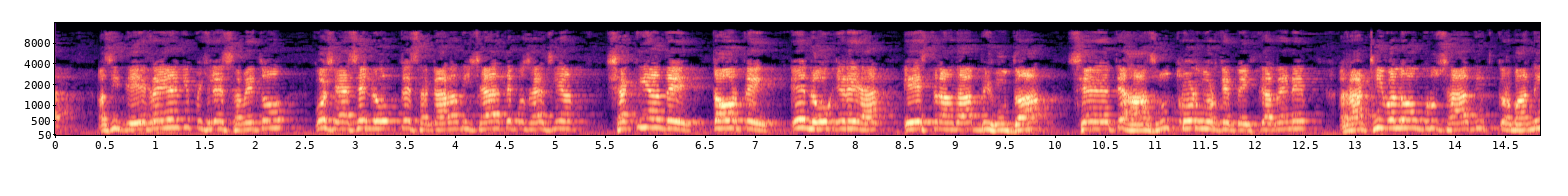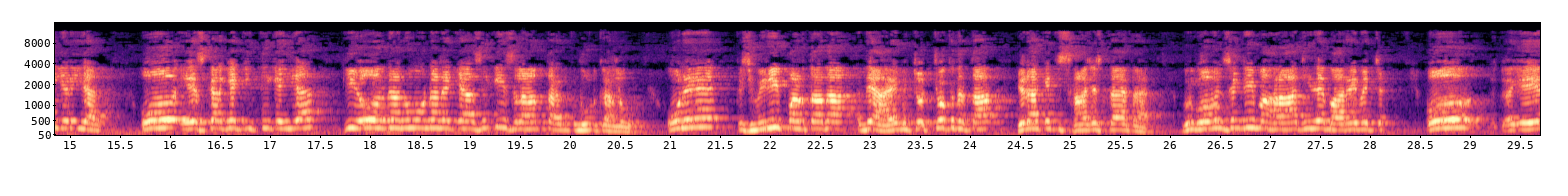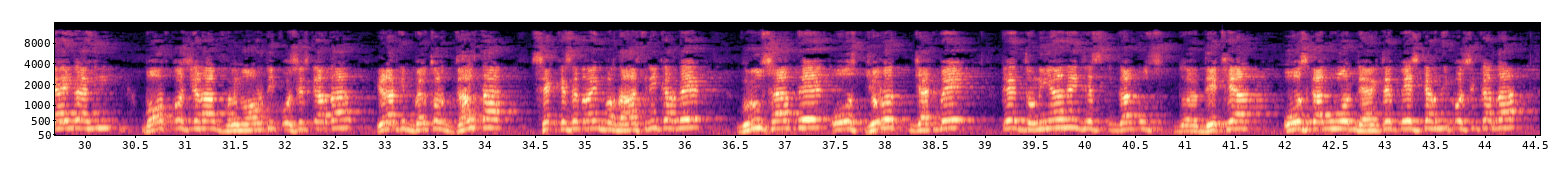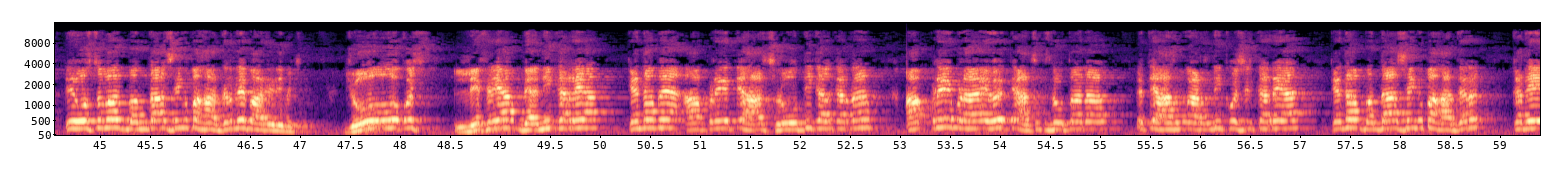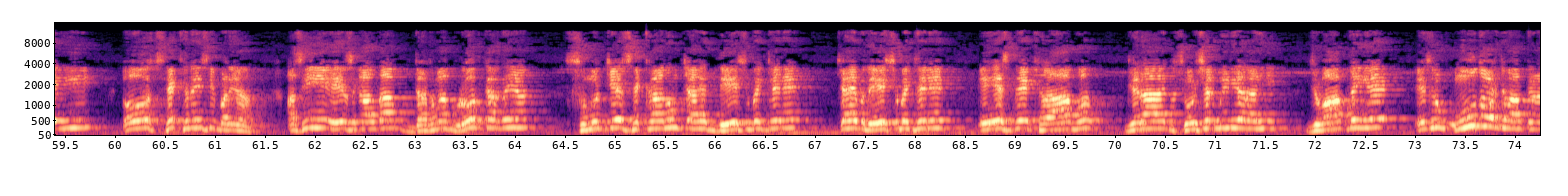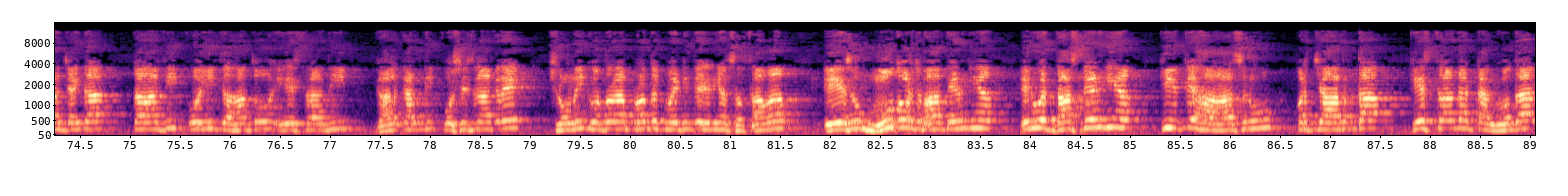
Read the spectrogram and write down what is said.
ਅਸੀਂ ਦੇਖ ਰਹੇ ਹਾਂ ਕਿ ਪਿਛਲੇ ਸਮੇਂ ਤੋਂ ਕੁਝ ਐਸੇ ਲੋਕ ਤੇ ਸਰਕਾਰਾਂ ਦੀ ਸ਼ਾਇਦ ਤੇ ਕੁਝ ਐਸੀਆਂ ਸ਼ਕਤੀਆਂ ਦੇ ਤੌਰ ਤੇ ਇਹ ਲੋਕ ਜਿਹੜੇ ਆ, ਇਸ ਤਰ੍ਹਾਂ ਦਾ ਬਿਹੂਦਾ ਸੇ, ਇਤਿਹਾਸ ਨੂੰ ਤੋੜ ਮੋੜ ਕੇ ਪੇਸ਼ ਕਰ ਰਹੇ ਨੇ। ਰਾਠੀ ਵੱਲੋਂ ਗੁਰੂ ਸਾਹਿਬ ਦੀ ਕੁਰਬਾਨੀ ਜਿਹੜੀ ਆ, ਉਹ ਇਸ ਕਰਕੇ ਕੀਤੀ ਗਈ ਆ ਕਿ ਉਹ ਉਹਨਾਂ ਨੂੰ, ਉਹਨਾਂ ਨੇ ਕਿਹਾ ਸੀ ਕਿ ਇਸਲਾਮ ਧਰਮ ਕਬੂਲ ਕਰ ਲਓ। ਉਹਨੇ ਕਸ਼ਮੀਰੀ ਪੰਡਤਾਂ ਦਾ ਅਧਿਆਏ ਵਿੱਚੋਂ ਚੁੱਕ ਦਿੱਤਾ, ਜਿਹੜਾ ਕਿ ਸਾਜ਼ਿਸ਼ ਤਹਿਤ ਹੈ। ਗੁਰੂ ਗੋਬਿੰਦ ਸਿੰਘ ਜੀ ਮਹਾਰਾਜ ਜੀ ਦੇ ਬਾਰੇ ਵਿੱਚ ਉਹ ਏਆਈ ਰਾਹੀਂ ਬਹੁਤ ਕੁਝ ਜਿਹੜਾ ਫਿਲਮਾਉਣ ਦੀ ਕੋਸ਼ਿਸ਼ ਕਰਦਾ, ਜਿਹੜਾ ਕਿ ਬਿਲਕੁਲ ਗਲਤ ਹੈ ਸਿੱਖ ਕਿਸੇ ਤਰ੍ਹਾਂ ਹੀ ਬਰਦਾਸ਼ਤ ਨਹੀਂ ਕਰਦੇ। ਗੁਰੂ ਸਾਹਿਬ ਦੇ ਉਸ ਜੁਰਤ ਜਜ਼ਬੇ ਤੇ ਦੁਨੀਆ ਨੇ ਜਿਸ ਗੱਲ ਨੂੰ ਦੇਖਿਆ, ਉਸ ਗੱਲ ਨੂੰ ਉਹ ਨੈਗੇਟਿਵ ਪੇਸ਼ ਕਰਨ ਦੀ ਕੋਸ਼ਿਸ਼ ਕਰਦਾ ਤੇ ਉਸ ਤੋਂ ਬਾਅਦ ਬੰਦਾ ਸਿੰਘ ਬਹਾਦਰ ਦੇ ਬਾਰੇ ਦੇ ਵਿੱਚ ਜੋ ਉਹ ਕੁਝ ਲਿਖ ਰਿਹਾ, ਬਿਆਨੀ ਕਰ ਰਿਹਾ, ਕਹਿੰਦਾ ਮੈਂ ਆਪਣੇ ਇਤਿਹਾਸ ਸਰੋਤ ਦੀ ਗੱਲ ਕਰਦਾ, ਆਪਣੇ ਬਣਾਏ ਹੋਏ ਇਤਿਹਾਸਕ ਸਰੋਤਾਂ ਨਾਲ ਇਤਿਹਾਸ ਵਿਗਾੜਨ ਦੀ ਕੋਸ਼ਿਸ਼ ਕਰ ਰਿਹਾ। ਕਹਿੰਦਾ ਬੰਦਾ ਸਿੰਘ ਬਹਾਦਰ ਕਦੇ ਵੀ ਉਹ ਸਿੱਖ ਨਹੀਂ ਸੀ ਬਣਿਆ। ਅਸੀਂ ਇਸ ਗੱਲ ਦਾ ਡਟਵਾਂ ਵਿਰੋਧ ਕਰਦੇ ਹਾਂ। ਸਮੁੱਚੇ ਸਿੱਖਾਂ ਨੂੰ ਚਾਹੇ ਦੇਸ਼ ਬੈਠੇ ਨੇ, ਚਾਹੇ ਵਿਦੇਸ਼ ਬੈਠੇ ਨੇ ਇਸ ਦੇ ਖਿਲਾਫ ਜਿਹੜਾ ਸੋਸ਼ਲ ਮੀਡੀਆ ਰਾਹੀਂ ਜਵਾਬ ਦਈਏ, ਇਸ ਨੂੰ ਮੂੰਹ ਤੋੜ ਜਵਾਬ ਦੇਣਾ ਚਾਹੀਦਾ ਤਾਂ ਕਿ ਕੋਈ ਗਾਹਾਂ ਤੋਂ ਇਸ ਤਰ੍ਹਾਂ ਦੀ ਗੱਲ ਕਰਨ ਦੀ ਕੋਸ਼ਿਸ਼ ਨਾ ਕਰੇ। ਸ਼੍ਰੋਮਣੀ ਗੁਰਦੁਆਰਾ ਪ੍ਰਬੰਧਕ ਕਮੇਟੀ ਤੇ ਜਿਹੜੀਆਂ ਸੰਸਥਾਵਾਂ, ਇਸ ਨੂੰ ਮੂੰਹ ਤੋੜ ਜਵਾਬ ਦੇਣਗੀਆਂ, ਇਹਨੂੰ ਇਹ ਦੱਸ ਦੇਣਗੀਆਂ ਕਿ ਇਤਿਹਾਸ ਨੂੰ ਪ੍ਰਚਾਰਨ ਦਾ ਕਿਸ ਤਰ੍ਹਾਂ ਦਾ ਢੰਗ ਹੁੰਦਾ।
